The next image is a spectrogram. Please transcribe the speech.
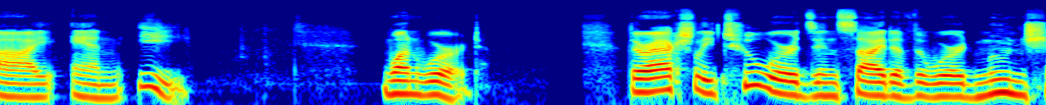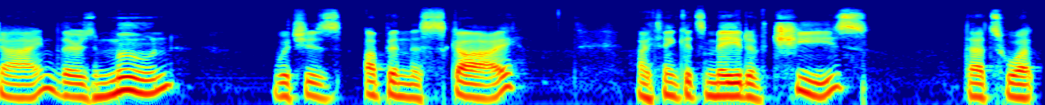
I N E. One word. There are actually two words inside of the word moonshine. There's moon, which is up in the sky. I think it's made of cheese. That's what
